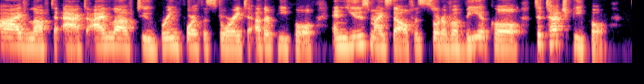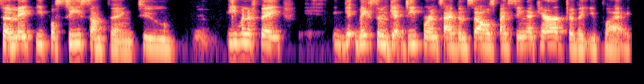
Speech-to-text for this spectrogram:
I love to act? I love to bring forth a story to other people and use myself as sort of a vehicle to touch people, to make people see something, to even if they get, makes them get deeper inside themselves by seeing a character that you play.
